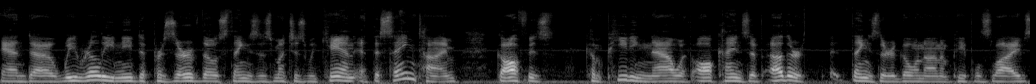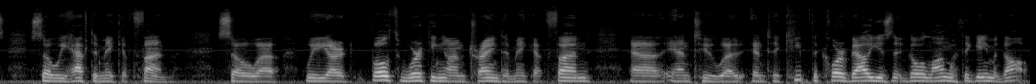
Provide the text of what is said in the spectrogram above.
And uh, we really need to preserve those things as much as we can. At the same time, golf is competing now with all kinds of other things that are going on in people's lives, so we have to make it fun. So uh, we are both working on trying to make it fun uh, and to uh, and to keep the core values that go along with the game of golf.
